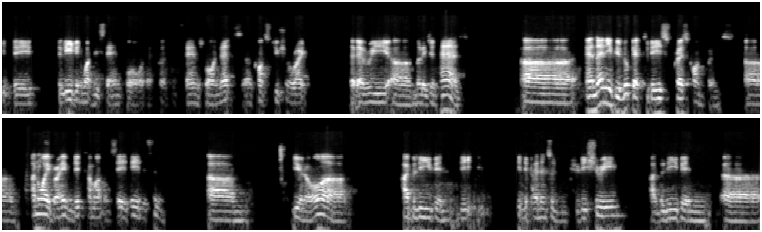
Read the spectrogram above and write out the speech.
if they believe in what they stand for, that person stands for, and that's a constitutional right that every uh, Malaysian has. Uh, and then if you look at today's press conference, uh, Anwar Ibrahim did come out and say, hey, listen, um, you know, uh, I believe in the independence of the judiciary. I believe in uh,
